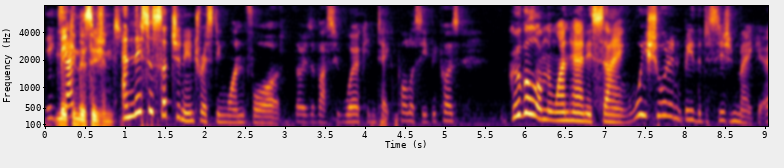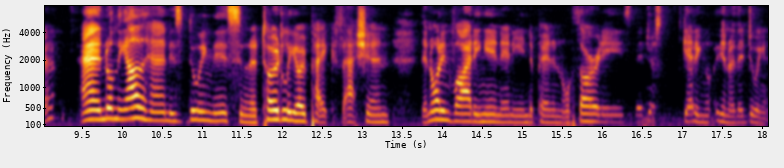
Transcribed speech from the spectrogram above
exactly. making decisions. And this is such an interesting one for those of us who work in tech policy because Google, on the one hand, is saying we shouldn't be the decision maker, and on the other hand, is doing this in a totally opaque fashion. They're not inviting in any independent authorities. They're just getting, you know, they're doing it.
